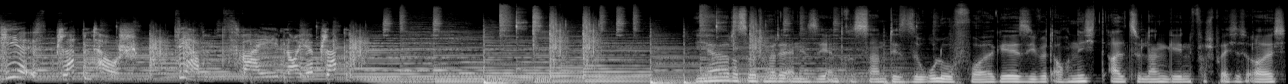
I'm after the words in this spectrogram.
Hier ist Plattentausch. Sie haben zwei neue Platten. Ja, das wird heute eine sehr interessante Solo-Folge. Sie wird auch nicht allzu lang gehen, verspreche ich euch,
